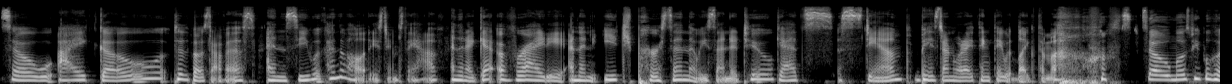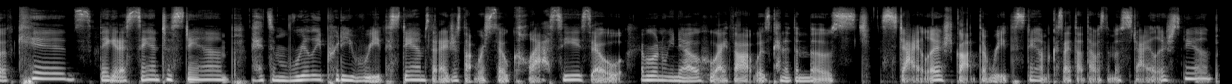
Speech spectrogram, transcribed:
So I go to the post office and see what kinds of holiday stamps they have. And then I get a variety variety. And then each person that we send it to gets a stamp based on what I think they would like the most. so most people who have kids, they get a Santa stamp. I had some really pretty wreath stamps that I just thought were so classy. So everyone we know who I thought was kind of the most stylish got the wreath stamp because I thought that was the most stylish stamp.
